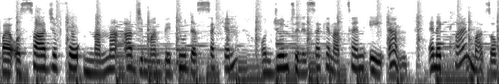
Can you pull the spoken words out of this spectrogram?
by Osajefo Nana Ajiman Bedu II on June 22nd at 10 a.m. and a climax of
